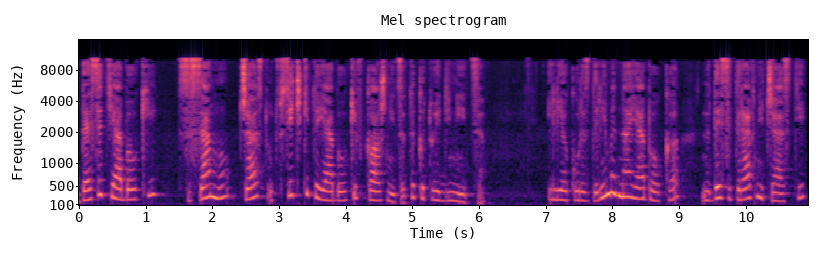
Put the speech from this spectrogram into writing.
Десет ябълки са само част от всичките ябълки в кошницата като единица. Или ако разделим една ябълка на 10 равни части,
